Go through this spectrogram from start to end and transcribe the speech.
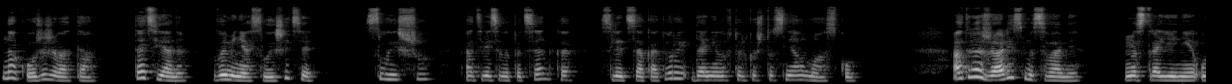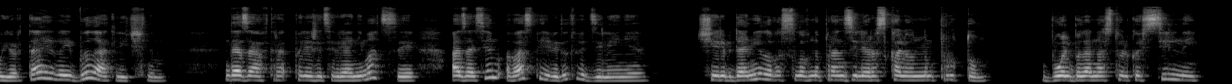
на коже живота. «Татьяна, вы меня слышите?» «Слышу», — ответила пациентка, с лица которой Данилов только что снял маску. «Отражались мы с вами. Настроение у Юртаевой было отличным. До завтра полежите в реанимации, а затем вас переведут в отделение». Череп Данилова словно пронзили раскаленным прутом. Боль была настолько сильной,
